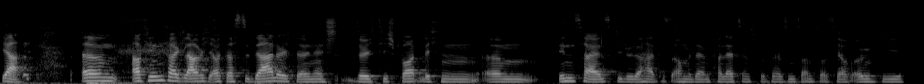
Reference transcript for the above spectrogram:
ja, ähm, auf jeden Fall glaube ich auch, dass du dadurch, durch die sportlichen ähm, Insights, die du da hattest, auch mit deinem Verletzungsprozess und sonst was, ja auch irgendwie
